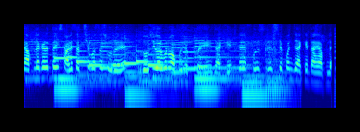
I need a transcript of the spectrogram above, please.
हे आपल्याकडे तरी साडेसातशे पासून सुरू आहे. धोतीवर पण वापरू शकतो हे जॅकेट फुल स्लीव्हचे पण जॅकेट आहे आपल्या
